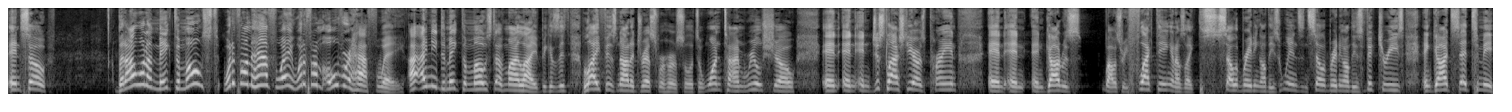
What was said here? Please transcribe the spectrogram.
And so, but I want to make the most. What if I'm halfway? What if I'm over halfway? I, I need to make the most of my life because it, life is not a dress rehearsal. It's a one time real show. And, and, and just last year I was praying and, and, and God was I was reflecting and I was like celebrating all these wins and celebrating all these victories. And God said to me,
